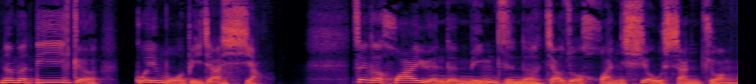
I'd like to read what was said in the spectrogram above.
那么第一个规模比较小，这个花园的名字呢叫做环秀山庄。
